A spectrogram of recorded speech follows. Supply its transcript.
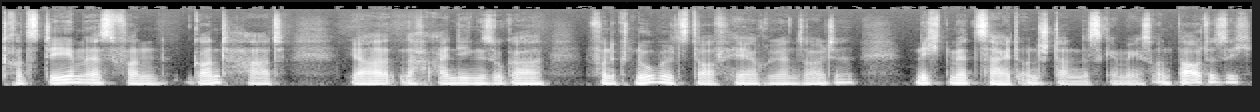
trotzdem es von Gondhardt ja nach einigen sogar von Knobelsdorf herrühren sollte, nicht mehr zeit- und standesgemäß und baute sich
